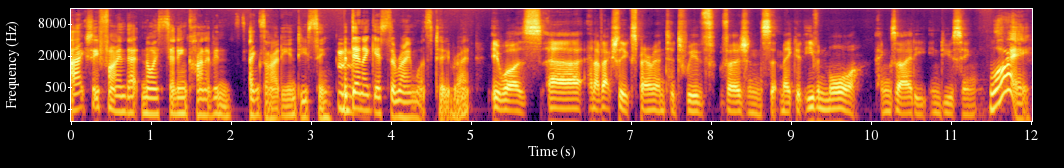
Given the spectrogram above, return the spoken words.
I actually find that noise setting kind of anxiety inducing. Mm. But then I guess the rain was too, right? It was. Uh, and I've actually experimented with versions that make it even more anxiety inducing. Why?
